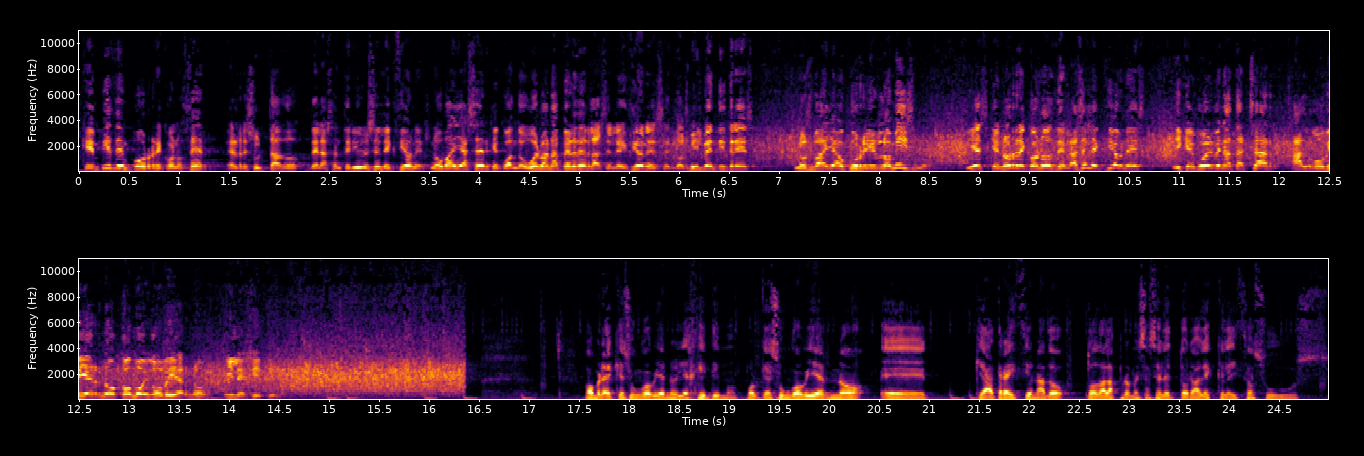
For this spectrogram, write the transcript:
que empiecen por reconocer el resultado de las anteriores elecciones. No vaya a ser que cuando vuelvan a perder las elecciones en 2023 nos vaya a ocurrir lo mismo. Y es que no reconocen las elecciones y que vuelven a tachar al gobierno como el gobierno ilegítimo. Hombre, es que es un gobierno ilegítimo, porque es un gobierno eh, que ha traicionado todas las promesas electorales que le hizo a sus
